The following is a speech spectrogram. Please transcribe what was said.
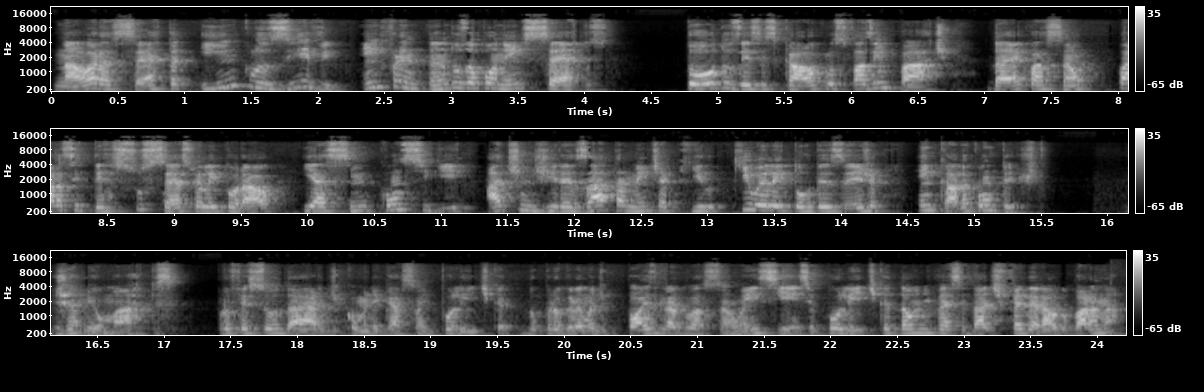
na hora certa e, inclusive, enfrentando os oponentes certos. Todos esses cálculos fazem parte da equação para se ter sucesso eleitoral e assim conseguir atingir exatamente aquilo que o eleitor deseja em cada contexto. Jamil Marques, professor da área de Comunicação e Política do Programa de Pós-Graduação em Ciência Política da Universidade Federal do Paraná.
